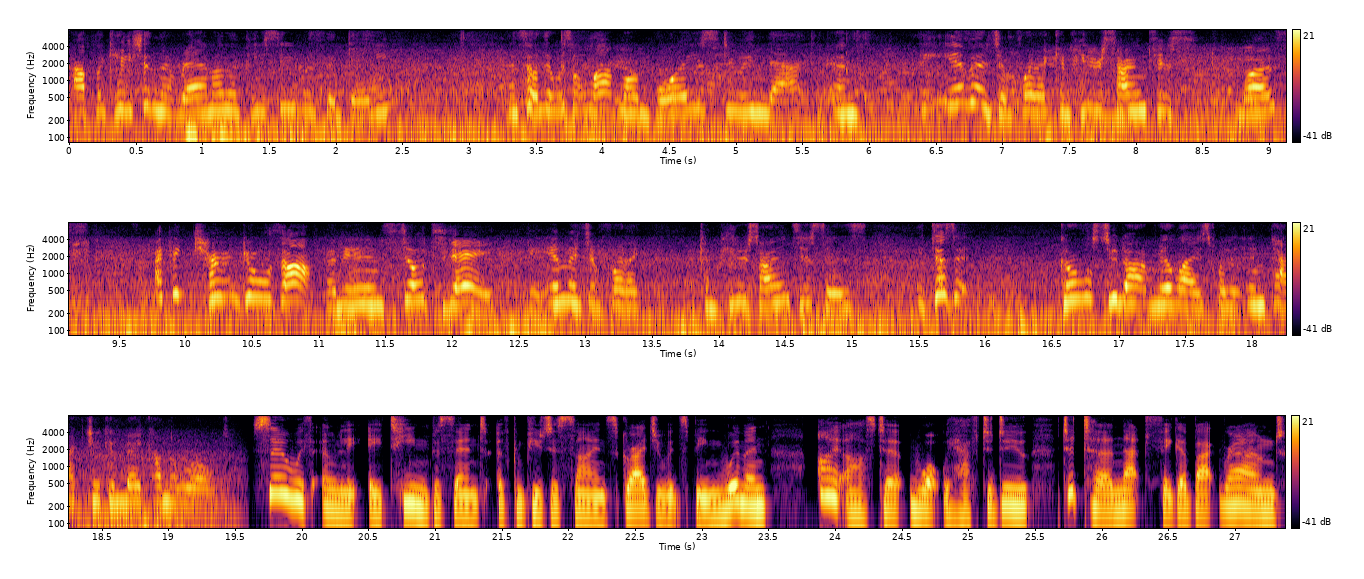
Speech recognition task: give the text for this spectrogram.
application that ran on the PC was the game. And so there was a lot more boys doing that. And the image of what a computer scientist was, I think, turned girls off. I mean, still today, the image of what a computer scientist is, it doesn't girls do not realize what an impact you can make on the world. So, with only 18% of computer science graduates being women, I asked her what we have to do to turn that figure back round.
